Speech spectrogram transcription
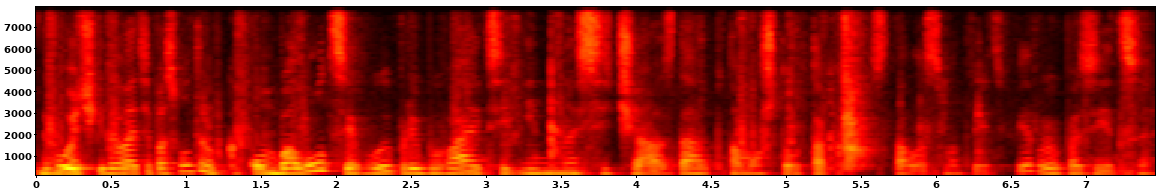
Двоечки, давайте посмотрим, в каком болоте вы пребываете именно сейчас, да, потому что вот так стала смотреть в первой позиции.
